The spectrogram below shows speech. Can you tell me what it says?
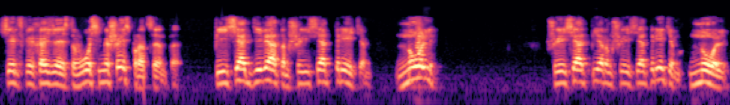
сельское хозяйство 8,6%, в 59-63 0 в 61-м, 63-м – ноль.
